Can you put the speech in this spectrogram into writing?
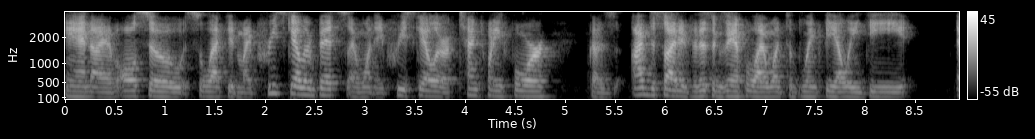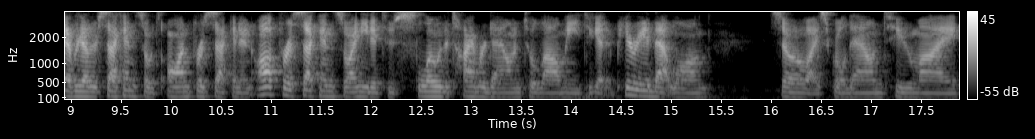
And I have also selected my prescaler bits. I want a prescaler of 1024 because I've decided for this example I want to blink the LED every other second, so it's on for a second and off for a second, so I needed to slow the timer down to allow me to get a period that long. So I scroll down to my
